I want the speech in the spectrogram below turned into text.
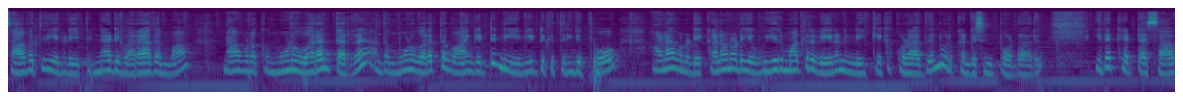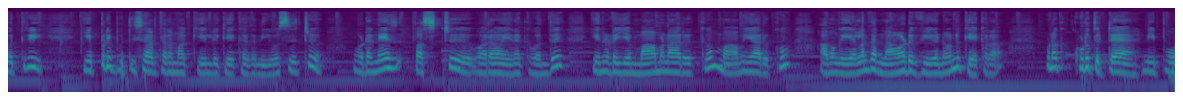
சாவித்திரி என்னுடைய பின்னாடி வராதம்மா. நான் உனக்கு மூணு வரம் தர்றேன். அந்த மூணு வரத்தை வாங்கிட்டு நீ வீட்டுக்கு திரும்பி போ. ஆனால் உன்னுடைய கணவனுடைய உயிர் மாத்திரம் வேணும்னு நீ கேட்கக்கூடாதுன்னு ஒரு கண்டிஷன் போடுறாரு. இதை கேட்ட சாவித்திரி எப்படி புத்திசாலித்தனமாக கேள்வி கேட்கறதுன்னு யோசிச்சுட்டு உடனே ஃபஸ்ட்டு வரம் எனக்கு வந்து என்னுடைய மாமனாருக்கும் மாமியாருக்கும் அவங்க இழந்த நாடு வேணும்னு கேட்குறான் உனக்கு கொடுத்துட்டேன் நீ போ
